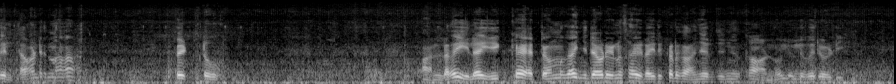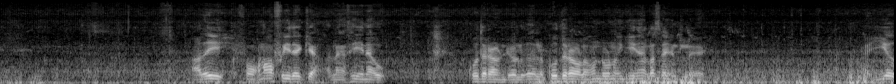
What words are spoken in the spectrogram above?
വലുതാണ്ടിരുന്ന പെട്ടു. നല്ല വെയില ഈ കയറ്റം ഒന്ന് കഴിഞ്ഞിട്ട് അവിടെയാണ് സൈഡായിട്ട് കിടക്കാൻ വിചാരിച്ചു കാണുന്നില്ലല്ലോ പരിപാടി. അതേ ഫോൺ ഓഫ് ചെയ്തേക്കാം അല്ലെങ്കിൽ സീനാവും കുതിര വണ്ടികൾ അല്ല കുതിരവളം കൊണ്ടുപോകണമെങ്കിൽ നല്ല സൈഡിലേ അയ്യോ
